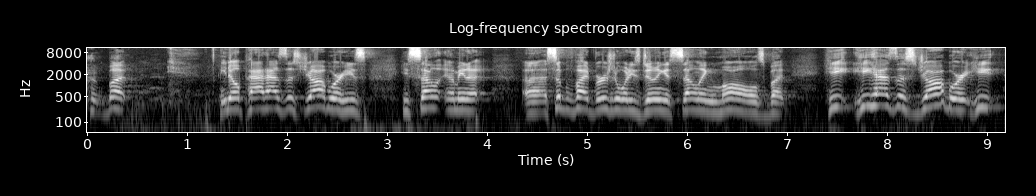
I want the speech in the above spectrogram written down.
but you know, Pat has this job where he's he's selling. I mean, a, a, simplified version of what he's doing is selling malls, but he he has this job where he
